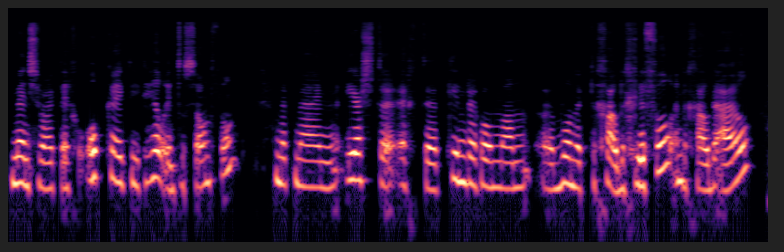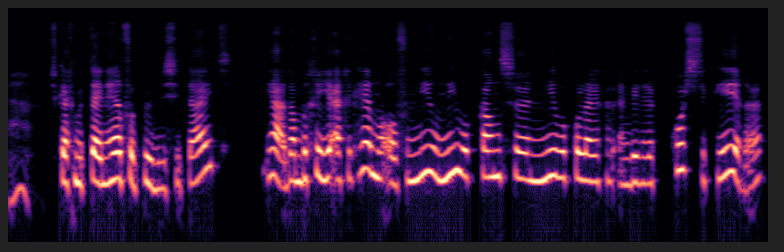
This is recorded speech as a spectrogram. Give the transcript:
mensen waar ik tegen opkeek die ik heel interessant vond. Met mijn eerste echte kinderroman uh, won ik de Gouden Griffel en de Gouden Uil. Ja. Dus ik kreeg meteen heel veel publiciteit ja, dan begin je eigenlijk helemaal overnieuw. Nieuwe kansen, nieuwe collega's. En binnen de kortste keren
